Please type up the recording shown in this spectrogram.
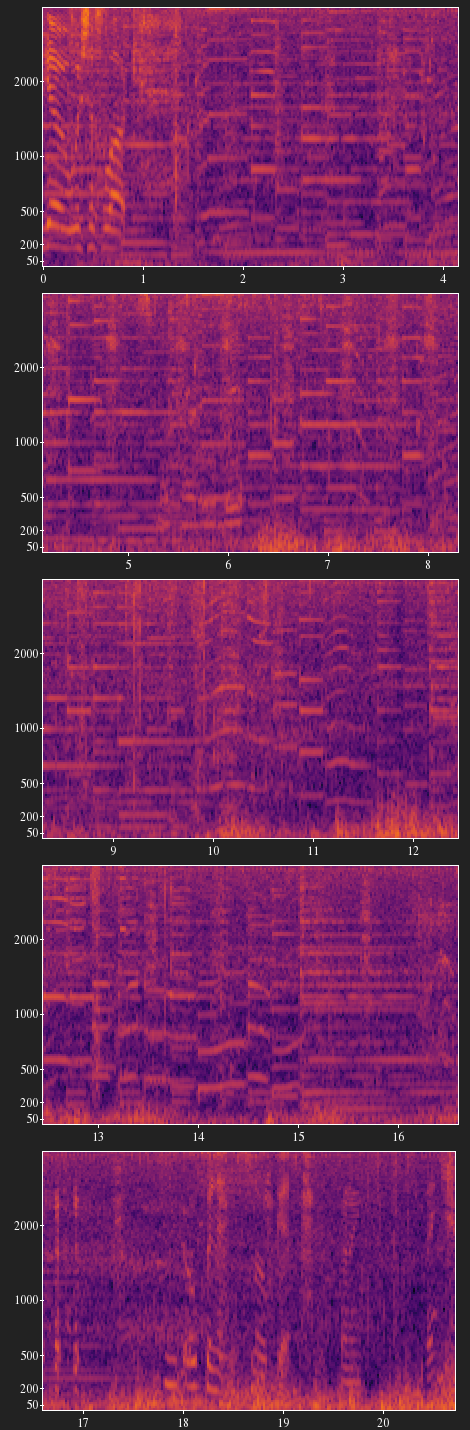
we go. Wish us luck. Open it and smoke it. honey. Thank you.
